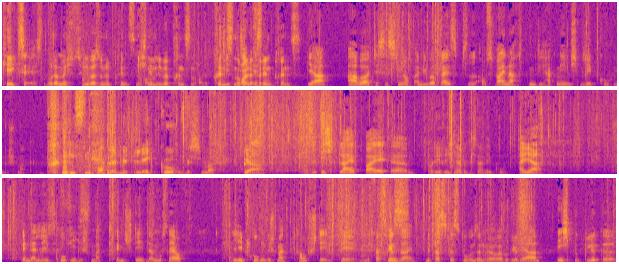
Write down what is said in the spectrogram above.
Kekse essen. Oder möchtest du lieber so eine Prinzenrolle? Ich nehme lieber Prinzenrolle. Prinzenrolle Die- die für den Prinz. Ja, aber das ist noch ein Überbleibsel aus Weihnachten. Die hat nämlich Lebkuchengeschmack. Prinzenrolle mit Lebkuchengeschmack. Ja. Also ich bleib bei, ähm, Boah, die riechen ja wirklich nach Lebkuchen. ah ja, wenn da Lebkuchengeschmack drinsteht, dann muss da ja auch Lebkuchengeschmack draufstehen. Nee, mit was drin wirst- sein. Mit was wirst du unseren Hörer beglücken? Ja, ich beglücke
